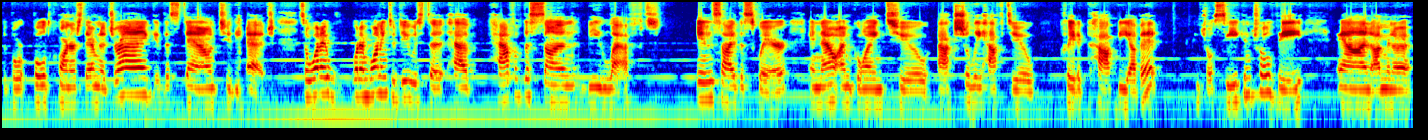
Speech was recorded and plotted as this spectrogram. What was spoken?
the bold corners there. I'm going to drag this down to the edge. So what I, what I'm wanting to do is to have half of the sun be left inside the square. And now I'm going to actually have to create a copy of it. Control C, Control V, and I'm going to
